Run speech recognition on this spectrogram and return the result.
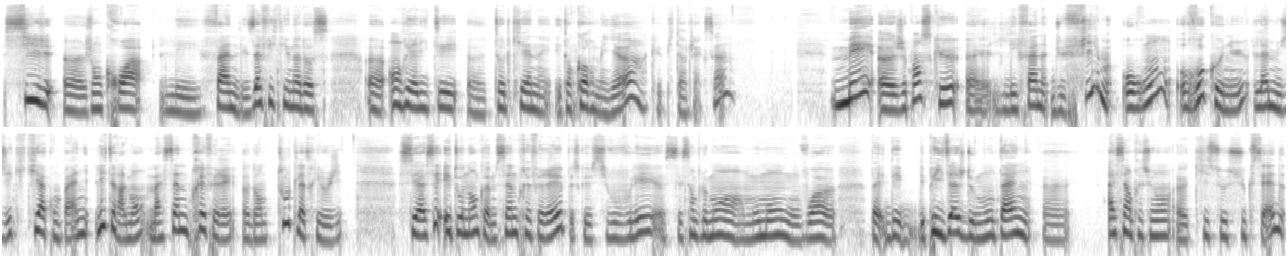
si euh, j'en crois les fans, les aficionados, euh, en réalité, euh, Tolkien est encore meilleur que Peter Jackson. Mais je pense que les fans du film auront reconnu la musique qui accompagne littéralement ma scène préférée dans toute la trilogie. C'est assez étonnant comme scène préférée parce que si vous voulez, c'est simplement un moment où on voit bah, des, des, paysages de montagne assez impressionnants euh, qui se succèdent.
